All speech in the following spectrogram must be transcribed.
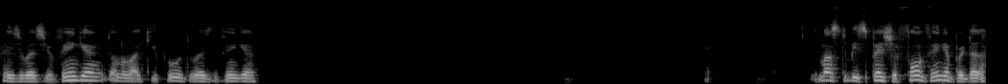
Please raise your finger. Don't like you put, raise the finger. It must be special phone fingerprint. Uh,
